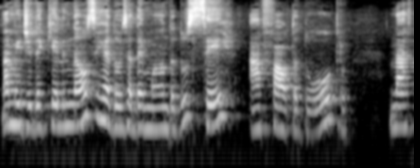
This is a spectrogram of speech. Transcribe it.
Na medida em que ele não se reduz à demanda do ser à falta do outro, na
